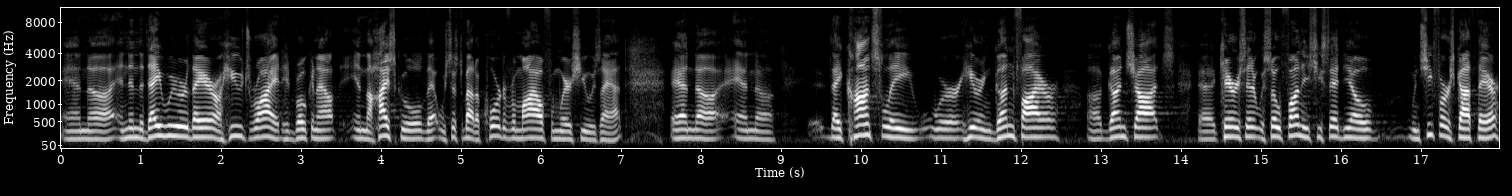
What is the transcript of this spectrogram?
And, uh, and then the day we were there, a huge riot had broken out in the high school that was just about a quarter of a mile from where she was at. And, uh, and they constantly were hearing gunfire, uh, gunshots. Uh, Carrie said it was so funny. She said, you know, when she first got there,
